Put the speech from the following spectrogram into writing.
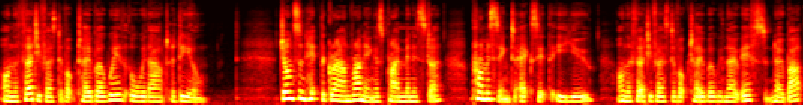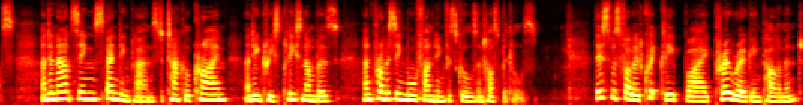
on the 31st of October with or without a deal. Johnson hit the ground running as Prime Minister, promising to exit the EU on the 31st of October with no ifs, no buts, and announcing spending plans to tackle crime and increase police numbers, and promising more funding for schools and hospitals. This was followed quickly by proroguing Parliament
